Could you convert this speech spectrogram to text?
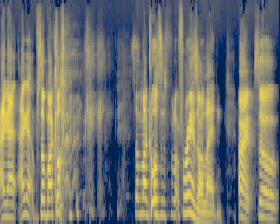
I got, I got some of my close, some of my closest friends are Latin. All right, so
